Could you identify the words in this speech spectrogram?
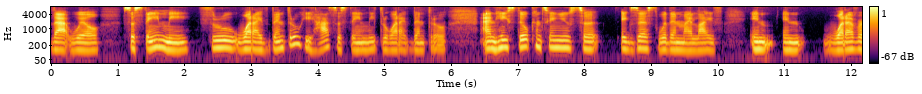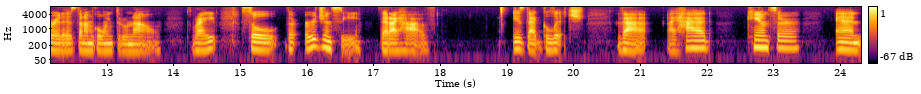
that will sustain me through what I've been through. He has sustained me through what I've been through. And he still continues to exist within my life in in whatever it is that I'm going through now, right? So the urgency that I have is that glitch that I had cancer and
